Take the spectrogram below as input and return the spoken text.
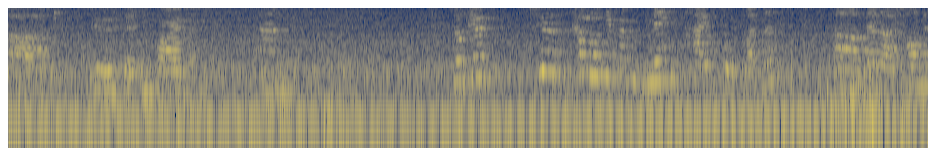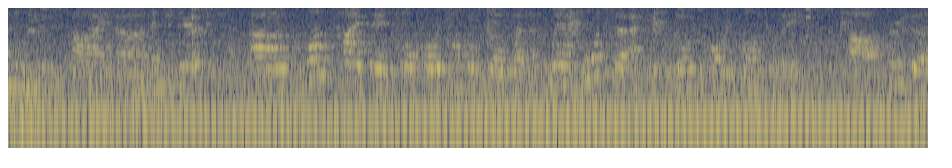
uh, to the environment. And so there are two couple of different main types of wetlands uh, that are commonly used by uh, engineers. Uh, one type is called horizontal flow wetland, where water actually flows horizontally through the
